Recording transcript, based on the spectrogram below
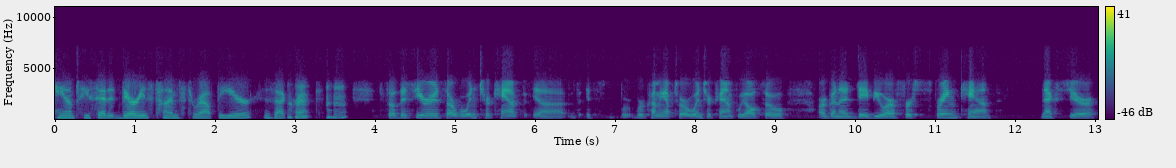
camps, you said, at various times throughout the year. Is that correct? hmm So this year is our winter camp. Uh, it's we're coming up to our winter camp. We also are going to debut our first spring camp next year.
